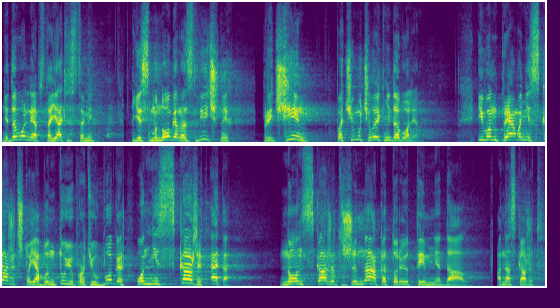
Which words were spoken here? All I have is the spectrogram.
недовольны обстоятельствами, есть много различных причин, почему человек недоволен – и он прямо не скажет, что я бунтую против Бога. Он не скажет это. Но он скажет, жена, которую ты мне дал. Она скажет,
